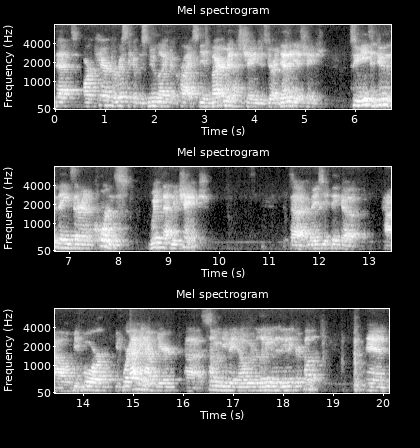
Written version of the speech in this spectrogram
that are characteristic of this new life in Christ. The environment has changed, your identity has changed. So you need to do the things that are in accordance with that new change. It, uh, makes me think of how before before Abby and I were here, uh, some of you may know we were living in the Dominican Republic and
